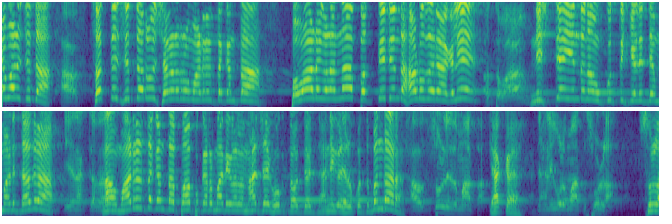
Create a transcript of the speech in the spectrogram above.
ರೇವಣಿಸಿದ್ದ ಸಿದ್ಧ ಸತ್ಯ ಸಿದ್ಧರು ಶರಣರು ಮಾಡಿರ್ತಕ್ಕಂಥ ಪವಾಡಗಳನ್ನ ಭಕ್ತಿದಿಂದ ಹಾಡೋದರೆ ಆಗಲಿ ಅಥವಾ ನಿಷ್ಠೆಯಿಂದ ನಾವು ಕೂತು ಕೇಳಿದ್ದೆ ಮಾಡಿದ್ದಾದ್ರ ನಾವು ಮಾಡಿರ್ತಕ್ಕಂಥ ಪಾಪ ಕರ್ಮಾದಿಗಳೆಲ್ಲ ನಾಶ ಆಗಿ ಹೋಗ್ತಾ ಹೋಗ್ತೇವೆ ಜ್ಞಾನಿಗಳು ಹೇಳ್ಕೊತ ಬಂದಾರ. ಹೌದು ಸುಳ್ಳಿದ ಮಾತ. ಯಾಕ? ಜ್ಞಾನಿಗಳ ಮಾತು ಸುಳ್ಳ. ಸುಳ್ಳ?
